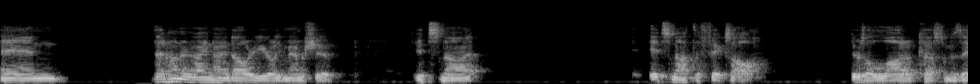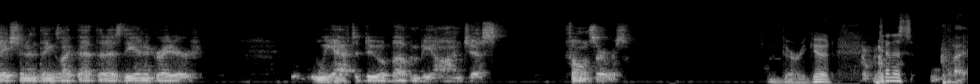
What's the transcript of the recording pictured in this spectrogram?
and that 199 dollar yearly membership, it's not it's not the fix all. There's a lot of customization and things like that that as the integrator we have to do above and beyond just phone service. Very good, Dennis. I,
